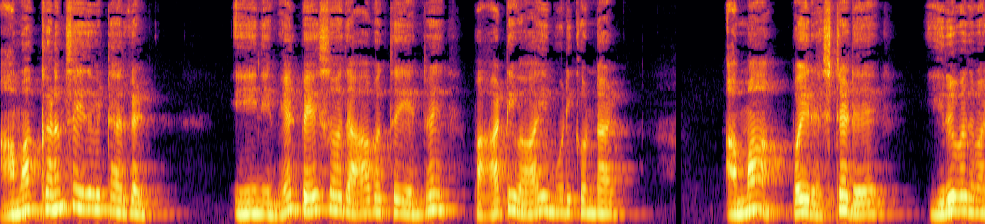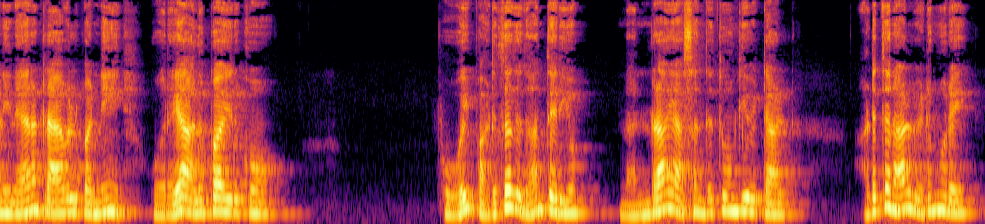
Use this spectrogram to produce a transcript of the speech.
அமக்களும் செய்து விட்டார்கள். இனிமேல் பேசுவது ஆபத்து என்று பாட்டி வாயை மூடிக்கொண்டாள். அம்மா போய் ரெஸ்ட் எடு. இருபது மணி நேரம் டிராவல் பண்ணி ஒரே அலுப்பா இருக்கும். போய் படுத்தது தான் தெரியும். நன்றாய் அசந்து தூங்கிவிட்டாள். அடுத்த நாள் விடுமுறை.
